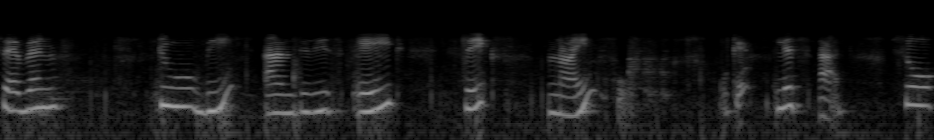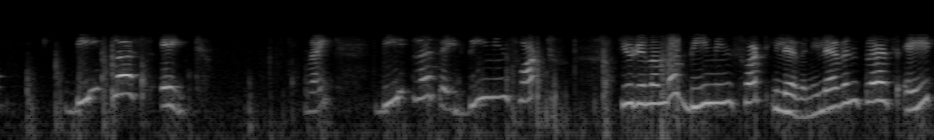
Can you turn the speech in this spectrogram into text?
7 2b and this is 8 6 9 4 okay let's add. So b plus 8 right? B plus 8 b means what? You remember b means what? 11 11 plus 8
